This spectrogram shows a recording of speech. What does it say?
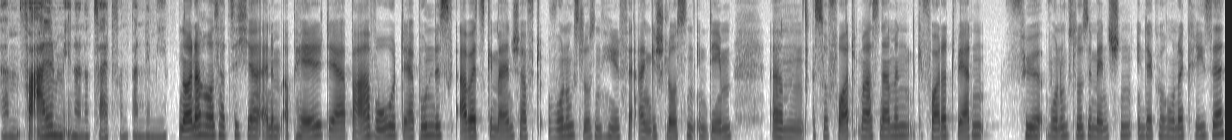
ähm, vor allem in einer Zeit von Pandemie. Neunerhaus hat sich ja einem Appell der BAWO, der Bundesarbeitsgemeinschaft Wohnungslosenhilfe, angeschlossen, in dem ähm, Sofortmaßnahmen gefordert werden für wohnungslose Menschen in der Corona-Krise.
